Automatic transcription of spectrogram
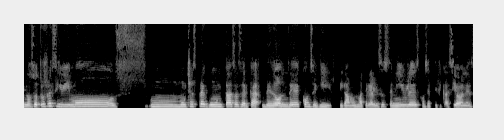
Nosotros recibimos Mm, muchas preguntas acerca de dónde conseguir, digamos, materiales sostenibles con certificaciones.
